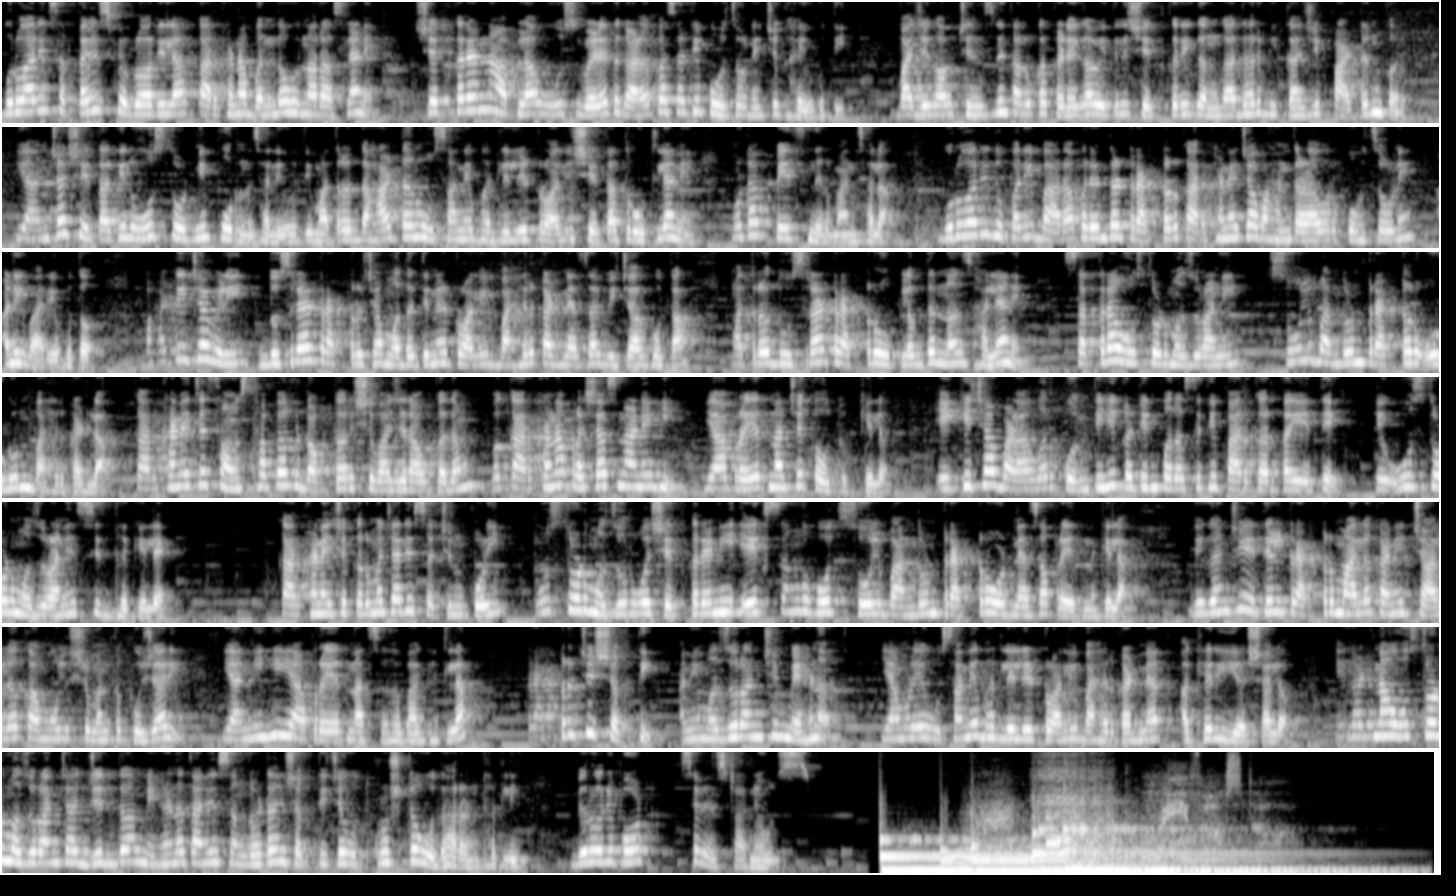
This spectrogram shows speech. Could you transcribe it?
गुरुवारी सत्तावीस फेब्रुवारीला कारखाना बंद होणार असल्याने शेतकऱ्यांना आपला ऊस वेळेत गाळपासाठी पोहोचवण्याची घाई होती. वाजेगाव चिंचणी तालुका कडेगाव येथील शेतकरी गंगाधर भिकाजी पाटणकर यांच्या शेतातील ऊस तोडणी पूर्ण झाली होती. मात्र दहा टन ऊसाने भरलेली ट्रॉली शेतात रोतल्याने मोठा पेच निर्माण झाला. गुरुवारी दुपारी बारापर्यंत ट्रॅक्टर कारखान्याच्या वाहनतळावर पोहोचवणे अनिवार्य होतं. पहाटेच्या वेळी दुसऱ्या ट्रॅक्टरच्या मदतीने ट्रॉली बाहेर काढण्याचा विचार होता. मात्र दुसरा ट्रॅक्टर उपलब्ध न झाल्याने सतरा ऊसतोड मजुरांनी सोल बांधून ट्रॅक्टर ओढून बाहेर काढला. कारखान्याचे संस्थापक डॉक्टर शिवाजीराव कदम व कारखाना प्रशासनानेही या प्रयत्नाचे कौतुक केलं. एकीच्या बळावर कोणतीही कठीण परिस्थिती पार करता येते हे ऊसतोड मजुरांनी सिद्ध केले कारखान्याचे कर्मचारी सचिन कोळी ऊसतोड मजूर व शेतकऱ्यांनी एक संघ होत सोल बांधून ट्रॅक्टर ओढण्याचा प्रयत्न केला. दिगंजी येथील ट्रॅक्टर मालक आणि चालक अमोल श्रीमंत पुजारी यांनीही या प्रयत्नात सहभाग घेतला. ट्रॅक्टरची शक्ती आणि मजुरांची मेहनत यामुळे उसाने भरलेली ट्रॉली बाहेर काढण्यात अखेर यश आलं. ही घटना ऊसतोड मजुरांच्या जिद्द मेहनत आणि संघटन शक्तीचे उत्कृष्ट उदाहरण ठरली. Bureau report seven star news.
